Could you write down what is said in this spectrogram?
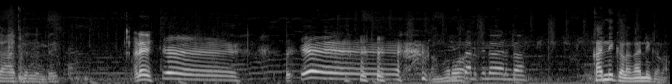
ചാറ്റുന്നുണ്ട്. അല്ലേ? കന്നിക്കളം കന്നിക്കളം.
